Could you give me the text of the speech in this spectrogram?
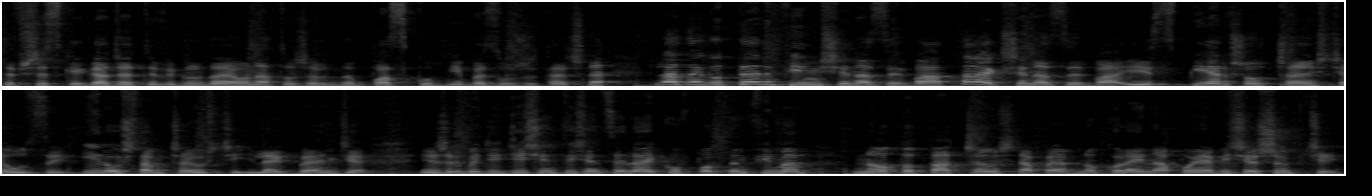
Te wszystkie gadżety wyglądają na to, że będą paskudnie bezużyteczne, dlatego ten film się nazywa tak jak się nazywa i jest pierwszą częścią z iluś tam części, ile będzie. Jeżeli będzie 10 tysięcy lajków pod tym filmem, no to ta część na pewno kolejna pojawi się szybciej.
